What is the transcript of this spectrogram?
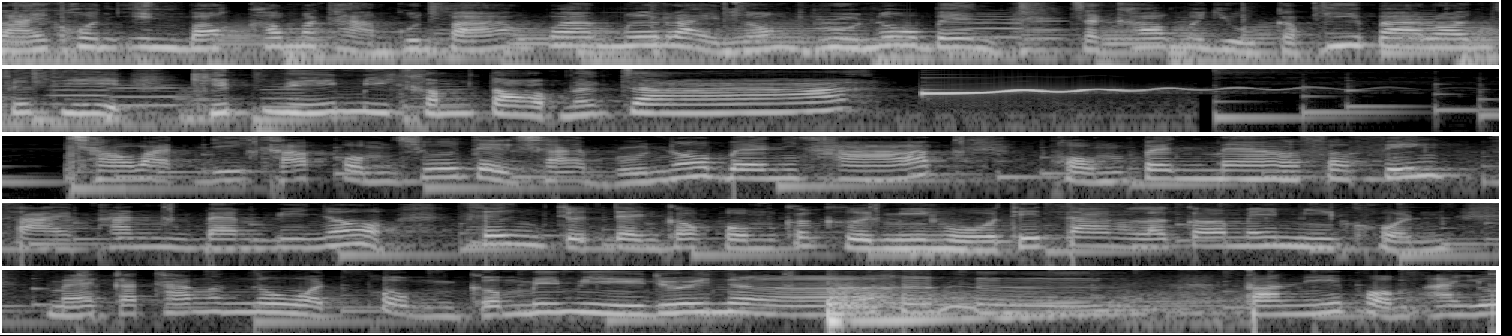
หลายคนอินบ็อกเข้ามาถามคุณป้าว่าเมื่อไหร่น้องบรูโน่เบนจะเข้ามาอยู่กับพี่บารอนเสียทีคลิปนี้มีคำตอบนะจ๊ะสวัสดีครับ ผมชื่อเด็กชายบรูโน่เบนครับ ผมเป็นแมวสฟิงค์สายพันธุ์แบมบิโนซึ่งจุดเด่นของผมก็คือมีหูที่ตั้งแล้วก็ไม่มีขน แม้กระทั่งหนวดผมก็ไม่มีด้วยนะ อนนี้ผมอายุ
